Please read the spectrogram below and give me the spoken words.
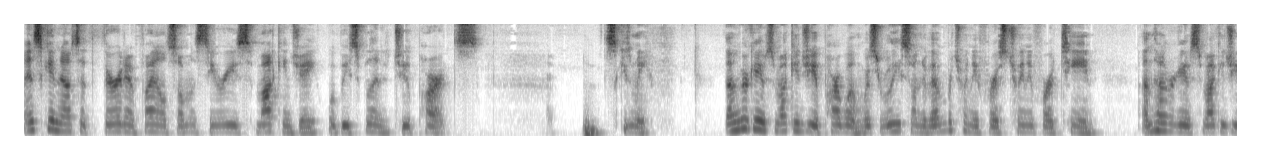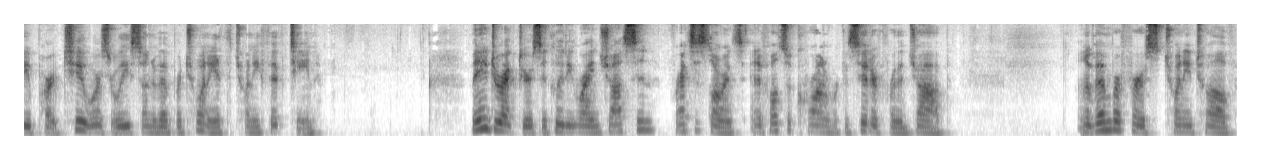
Lionsgate announced that the third and final installment series, Mockingjay, would be split into two parts. Excuse me. The Hunger Games Mockingjay Part 1 was released on November 21st, 2014, and The Hunger Games Mockingjay Part 2 was released on November 20th, 2015. Many directors, including Rian Johnson, Francis Lawrence, and Alfonso Cuarón, were considered for the job. On November 1st, 2012,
